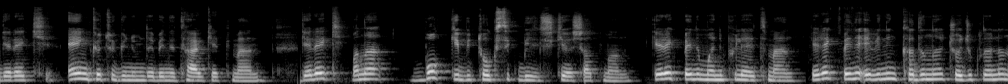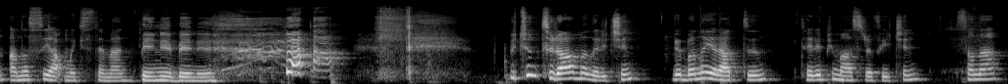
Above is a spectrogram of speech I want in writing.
gerek en kötü günümde beni terk etmen, gerek bana bok gibi toksik bir ilişki yaşatman, gerek beni manipüle etmen, gerek beni evinin kadını çocuklarının anası yapmak istemen. Beni beni. Bütün travmalar için ve bana yarattığın terapi masrafı için sana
